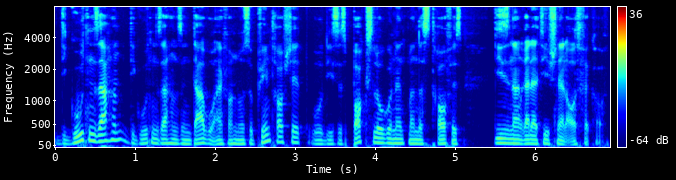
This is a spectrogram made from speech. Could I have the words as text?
Die guten Sachen, die guten Sachen sind da, wo einfach nur Supreme draufsteht, wo dieses Box-Logo nennt man das drauf ist, die sind dann relativ schnell ausverkauft.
